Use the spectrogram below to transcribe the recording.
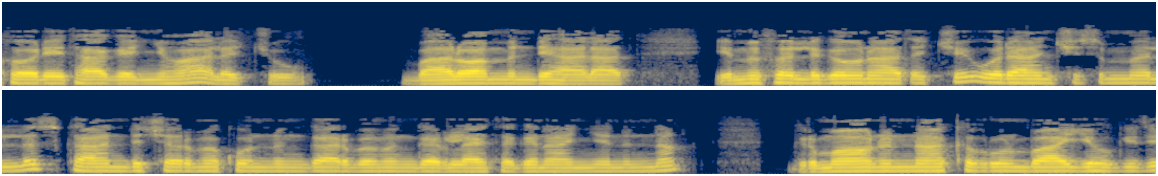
ከወዴት አገኘሁ አለችው። ባሏም እንዲህ አላት፣ የምፈልገውን አጥቼ ወደ አንቺ ስመለስ ከአንድ ቸር መኮንን ጋር በመንገድ ላይ ተገናኘንና ግርማውንና ክብሩን ባየሁ ጊዜ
